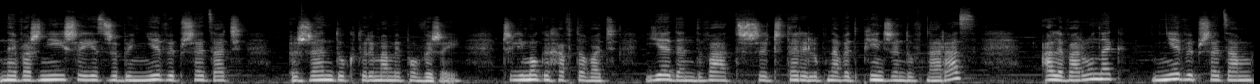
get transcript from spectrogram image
Najważniejsze jest, żeby nie wyprzedzać rzędu, który mamy powyżej. Czyli mogę haftować 1, 2, 3, 4 lub nawet 5 rzędów na raz, ale warunek nie wyprzedzam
